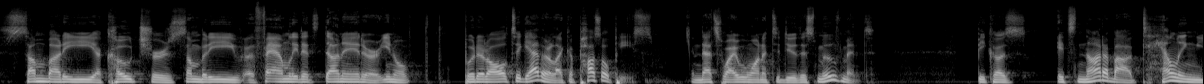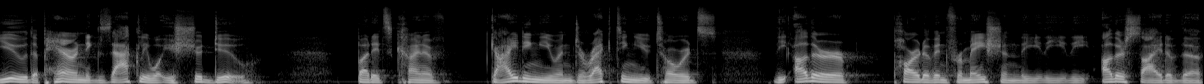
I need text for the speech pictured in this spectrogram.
somebody a coach or somebody a family that's done it or you know put it all together like a puzzle piece and that's why we wanted to do this movement because it's not about telling you the parent exactly what you should do but it's kind of guiding you and directing you towards the other part of information, the the the other side of the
